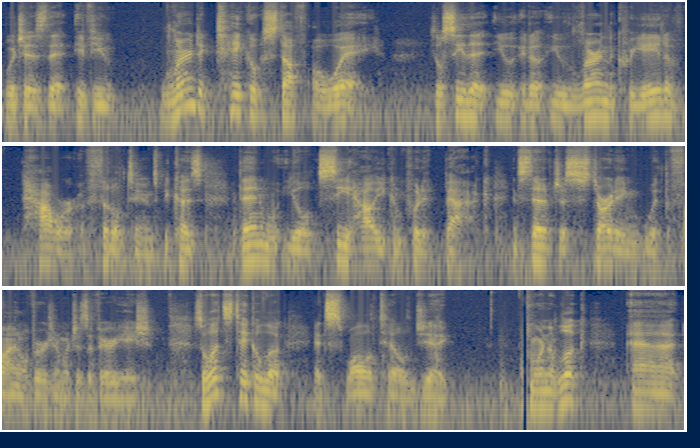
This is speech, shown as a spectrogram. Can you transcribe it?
which is that if you learn to take stuff away, you'll see that you, you learn the creative power of fiddle tunes because then you'll see how you can put it back instead of just starting with the final version, which is a variation. So let's take a look at Swallowtail Jig. We're going to look at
